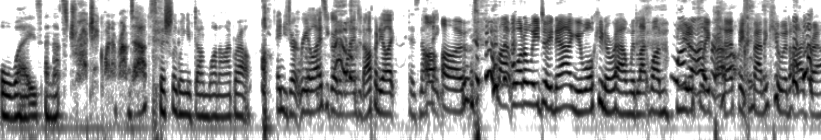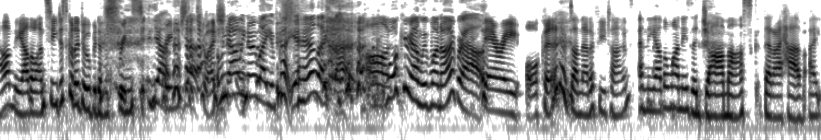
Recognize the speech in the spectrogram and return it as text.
always, and that's tragic when it runs out, especially when you've done one eyebrow. And you don't realize you go to wind it up and you're like, there's nothing. Oh, like what do we do now? You're walking around with like one beautifully eyebrow. perfect manicured eyebrow and the other one. So you just got to do a bit of a fringe, fringe situation. Well, now we know why you've cut your hair like that. Oh. Walking around with one eyebrow. very awkward. I've done that a few times. And the other one is a jar mask that I have. I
